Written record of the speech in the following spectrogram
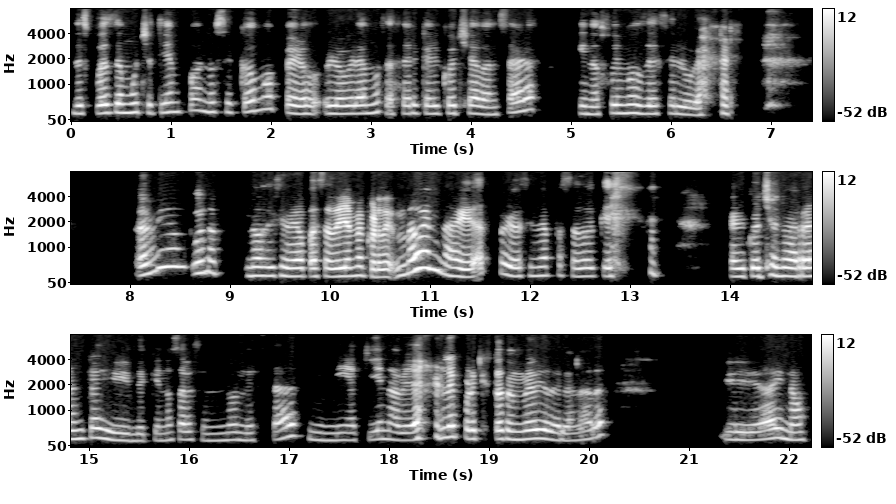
Después de mucho tiempo, no sé cómo, pero logramos hacer que el coche avanzara y nos fuimos de ese lugar. A mí, no sé si me ha pasado, ya me acordé, no en Navidad, pero sí me ha pasado que el coche no arranca y de que no sabes en dónde estás ni a quién hablarle porque estás en medio de la nada. Y ay no,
